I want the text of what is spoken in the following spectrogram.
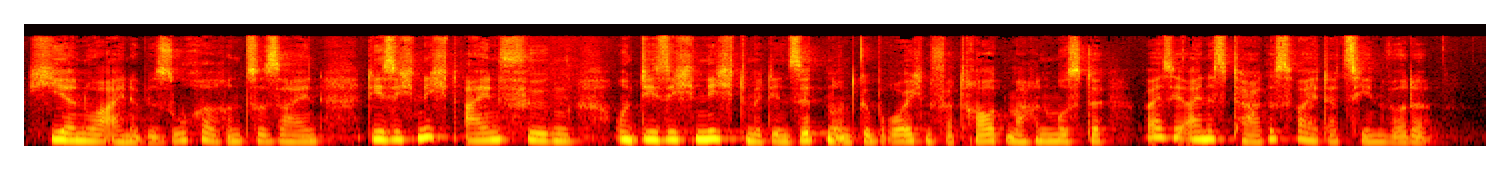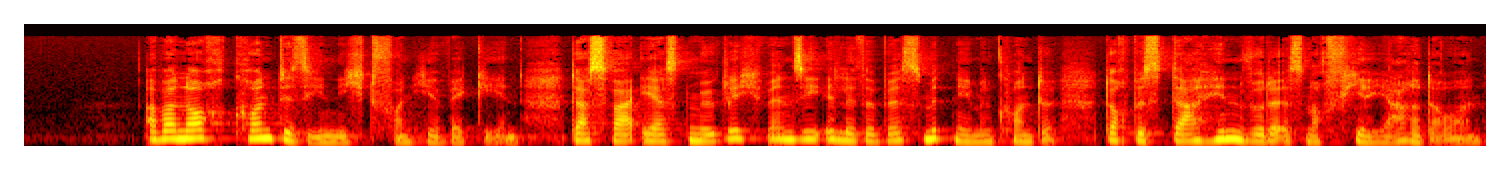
hier nur eine Besucherin zu sein, die sich nicht einfügen und die sich nicht mit den Sitten und Gebräuchen vertraut machen musste, weil sie eines Tages weiterziehen würde. Aber noch konnte sie nicht von hier weggehen. Das war erst möglich, wenn sie Elizabeth mitnehmen konnte, doch bis dahin würde es noch vier Jahre dauern.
